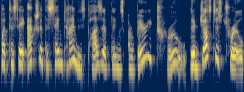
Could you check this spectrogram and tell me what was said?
but to say actually at the same time these positive things are very true they're just as true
